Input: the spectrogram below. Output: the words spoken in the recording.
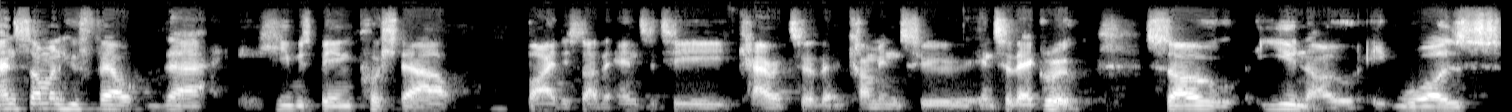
and someone who felt that he was being pushed out by this other entity character that had come into into their group. So you know it was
